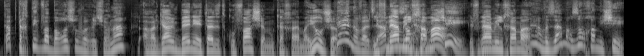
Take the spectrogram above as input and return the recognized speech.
מכבי פתח תקווה בראש ובראשונה, אבל גם עם בני הייתה איזו תקופה שהם ככה, הם היו שם. כן, אבל זה היה מחזור חמישי. לפני המלחמה. כן, אבל זה היה מחזור חמישי.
